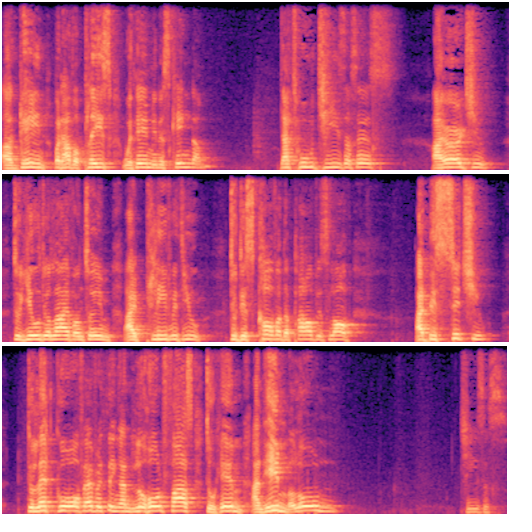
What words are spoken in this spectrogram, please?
again, but have a place with him in his kingdom. That's who Jesus is. I urge you to yield your life unto him. I plead with you to discover the power of his love. I beseech you to let go of everything and hold fast to him and him alone. Jesus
